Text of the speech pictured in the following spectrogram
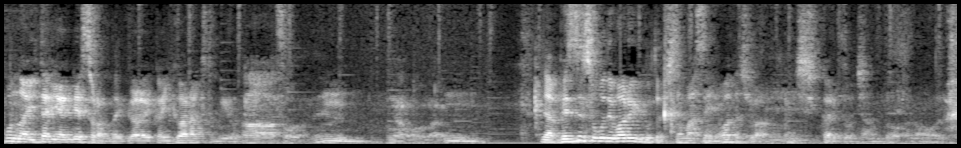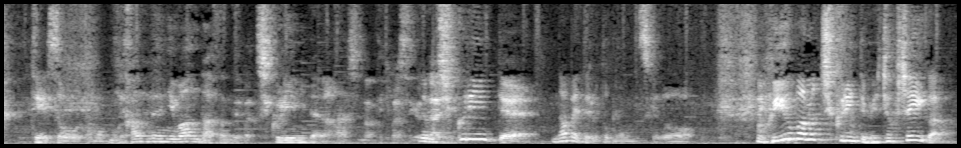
こんなイタリアンレストランだけ行かなくてもいいわけ。ああそうだね、うん。なるほどなるほど、うん。いや、別にそこで悪いことしてませんよ、私は。しっかりとちゃんと、あの、低層を保って。完全にワンダーさんといえば竹林みたいな話になってきましたけど。でも竹林って舐めてると思うんですけど、冬場の竹林ってめちゃくちゃいいから。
